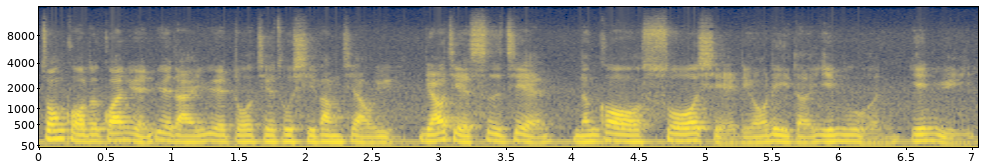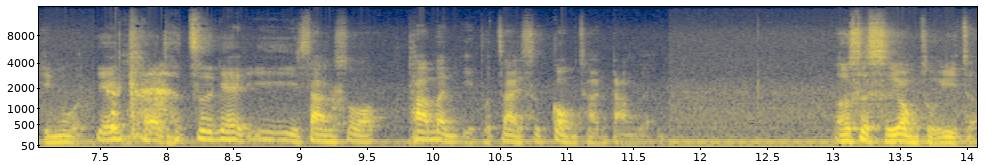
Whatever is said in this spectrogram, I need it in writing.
中国的官员越来越多接触西方教育，了解世界，能够缩写流利的英文、英语、英文。严格的字面意义上说，他们已不再是共产党人，而是实用主义者，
